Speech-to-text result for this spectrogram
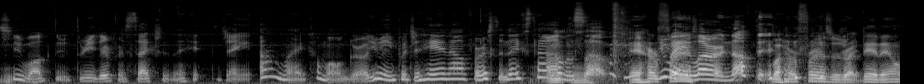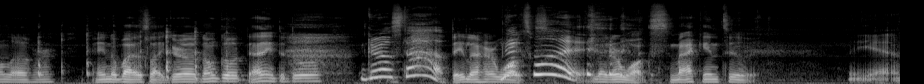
she walked through three different sections and hit the Jane. I'm like, come on, girl, you ain't put your hand out first the next time or Mm-mm. something. And her you friends- ain't learned nothing. But her friends was right there. They don't love her. Ain't nobody was like, girl, don't go. That ain't the door. girl, stop. They let her walk. Next one. Let her walk smack into it. Yeah.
